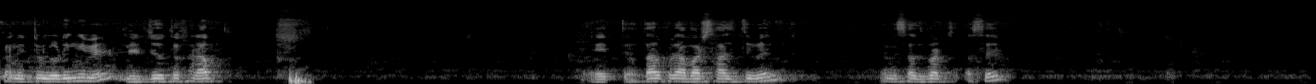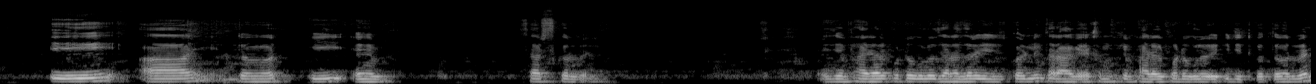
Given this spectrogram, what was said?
এখানে একটু লোডিং নিবে নেট যেহেতু খারাপ। এই তো, তারপরে আবার সার্চ দিবেন। এখানে সার্চ বার আছে। A I dot E M search করবেন। এই যে ভাইরাল ফটোগুলো যারা যারা এডিট করেনি তারা আগে এখান থেকে ভাইরাল ফটোগুলো এডিট করতে পারবেন।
